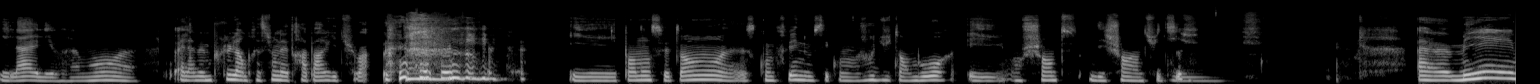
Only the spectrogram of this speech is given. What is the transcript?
Et là, elle est vraiment, euh, elle a même plus l'impression d'être à Paris, tu vois. et pendant ce temps, ce qu'on fait, nous, c'est qu'on joue du tambour et on chante des chants intuitifs. Mmh. mais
